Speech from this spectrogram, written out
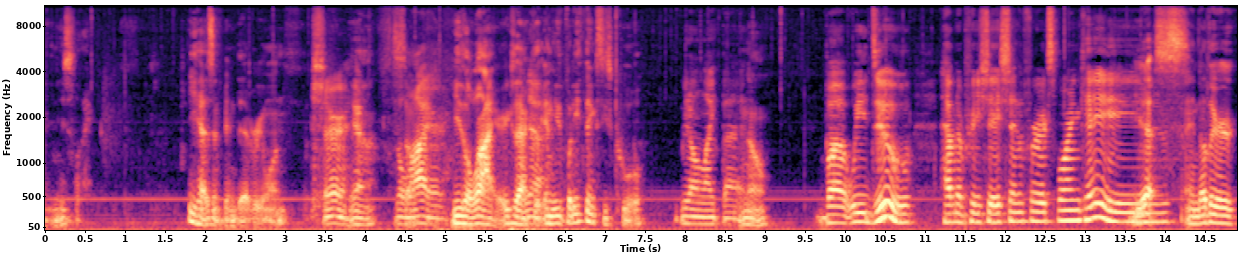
And he's like, he hasn't been to everyone. Sure. Yeah, The So- liar. He's a liar, exactly. Yeah. And he, but he thinks he's cool. We don't like that. No. But we do have an appreciation for exploring caves. Yes, and other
